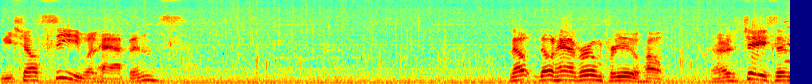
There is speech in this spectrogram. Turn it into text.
we shall see what happens. Nope, don't have room for you. Oh, there's Jason.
